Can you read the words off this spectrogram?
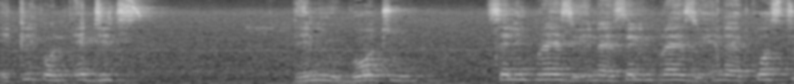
I click on edit. Then you go to selling price you enter selling price you enter a cost.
